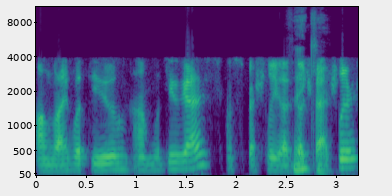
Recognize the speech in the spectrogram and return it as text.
on live with you, um, with you guys, especially uh, Thank Doug Batchelor.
